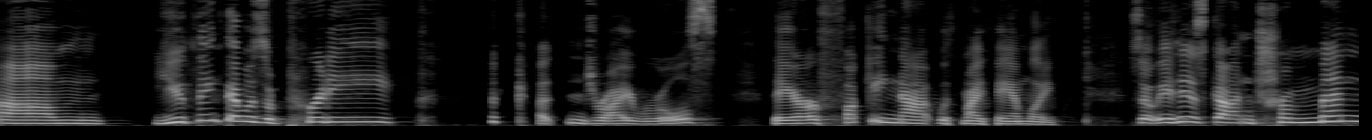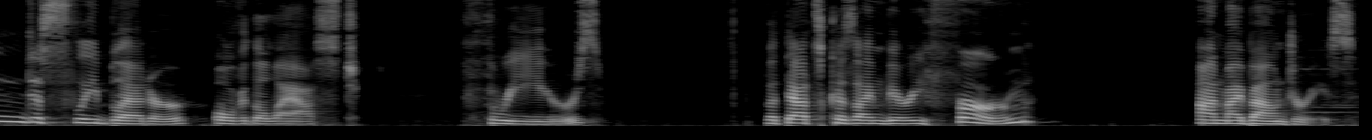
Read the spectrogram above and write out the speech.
Um, you think that was a pretty cut and dry rules? They are fucking not with my family. So it has gotten tremendously better over the last three years. But that's because I'm very firm on my boundaries.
